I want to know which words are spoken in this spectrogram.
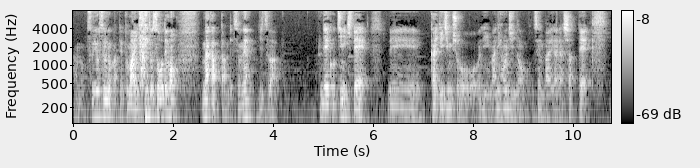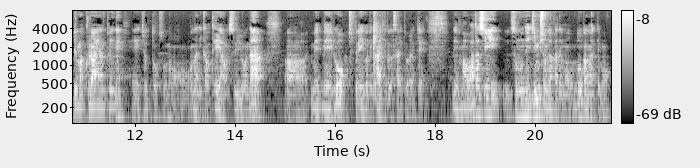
あの通用するのかっていうと、まあ意外とそうでもなかったんですよね、実は。で、こっちに来て、で、会計事務所に、まあ、日本人の先輩がいらっしゃって、で、まあ、クライアントにね、えーちょっとその何かを提案するようなあメールをちょっと英語で書いてくださいと言われて、で、まあ私、そのね、事務所の中でもどう考えても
